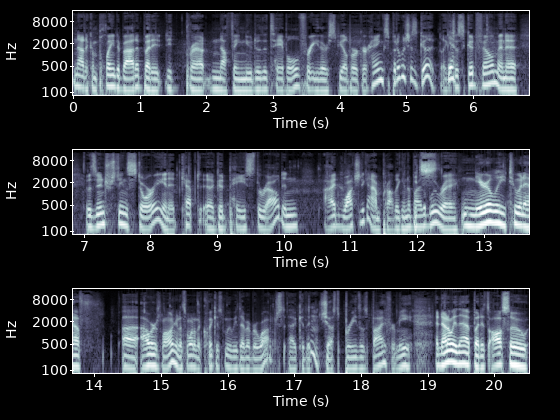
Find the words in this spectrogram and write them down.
not a complaint about it, but it, it brought nothing new to the table for either Spielberg or Hanks. But it was just good, like Yeah. just a good film, and a, it was an interesting story, and it kept a good pace throughout. And I'd watch it again. I'm probably going to buy It's- the Blu-ray. nearly two and a half uh, hours long, and it's one of the quickest movies I've ever watched because it just breezes by for me. And not only that, but it's also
